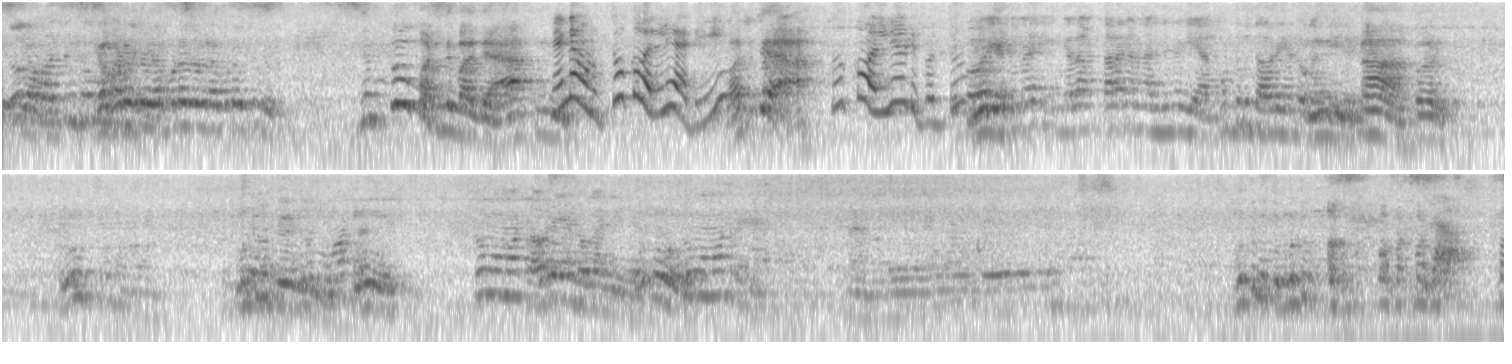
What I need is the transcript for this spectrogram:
தூக்கம் தூக்கம். இது பாத்தியா? என்ன உனக்கு தூக்கம் வரலையாடி? தூக்கம் வரலையாடி பட்டு இப்போ இந்த மாதிரி இங்கெல்லாம் தலைகண்ணு அஞ்சு மணிக்கு முட்டுக்கு தவறி உட்காந்து ஆ, பாரு. ம். முட்டுக்கு ம். தூங்க மாட்டேன் முட்டுக்கு முட்டு ஆ, போ, போ, போ.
